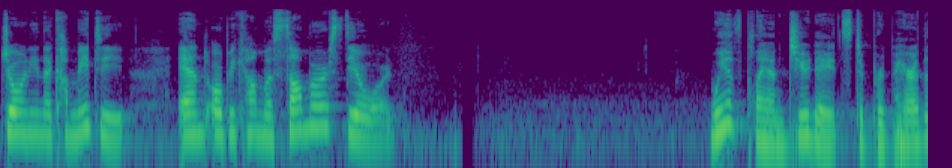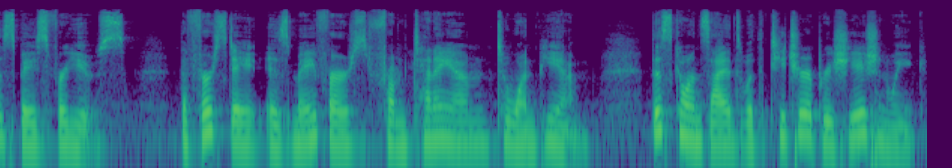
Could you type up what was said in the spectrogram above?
joining a committee, and or become a summer steward. We have planned two dates to prepare the space for use. The first date is May 1st from 10 a.m. to 1 p.m. This coincides with Teacher Appreciation Week,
